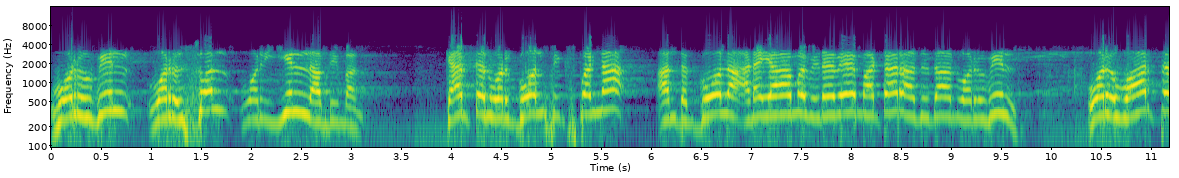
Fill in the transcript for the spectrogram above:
ஒரு வில் ஒரு சொல் ஒரு இல் அப்படிம்பாங்க. கேப்டன் ஒரு கோல் பிக்ஸ் பண்ணா அந்த கோலை அடையாம விடவே மாட்டார். அதுதான் ஒரு வில். ஒரு வார்த்தை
